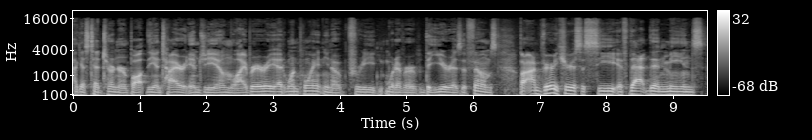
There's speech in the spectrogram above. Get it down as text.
I guess Ted Turner bought the entire MGM library at one point, you know, pre whatever the year is of films. But I'm very curious to see if that then means,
